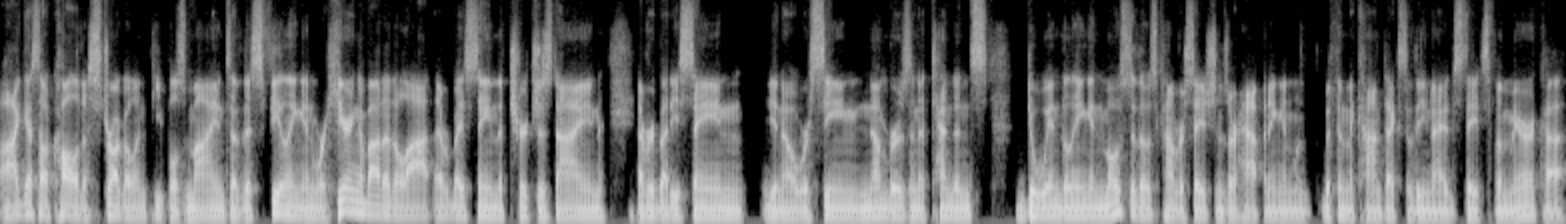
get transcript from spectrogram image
I guess I'll call it a struggle in people's minds of this feeling, and we're hearing about it a lot. Everybody's saying the church is dying. Everybody's saying, you know, we're seeing numbers and attendance dwindling, and most of those conversations are happening in within the context of the United States of America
